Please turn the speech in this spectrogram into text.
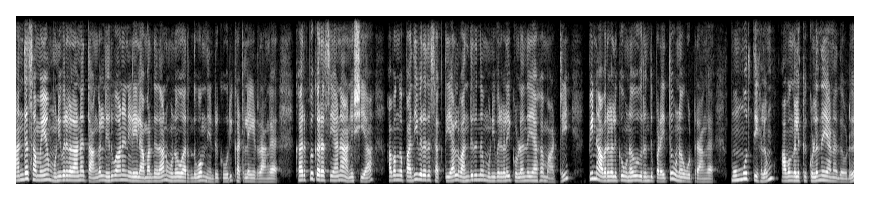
அந்த சமயம் முனிவர்களான தாங்கள் நிர்வாண நிலையில் அமர்ந்துதான் உணவு அருந்துவோம் என்று கூறி கட்டளையிடுறாங்க. கற்புக்கரசியான அனுஷியா அவங்க பதிவிரத சக்தியால் வந்திருந்த முனிவர்களை குழந்தையாக மாற்றி பின் அவர்களுக்கு உணவு விருந்து படைத்து உணவு ஊட்டுறாங்க. மும்மூர்த்திகளும் அவங்களுக்கு குழந்தையானதோடு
